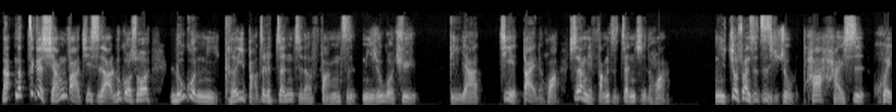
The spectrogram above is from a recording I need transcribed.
那那这个想法其实啊，如果说如果你可以把这个增值的房子，你如果去抵押借贷的话，是让你房子增值的话。你就算是自己住，它还是会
